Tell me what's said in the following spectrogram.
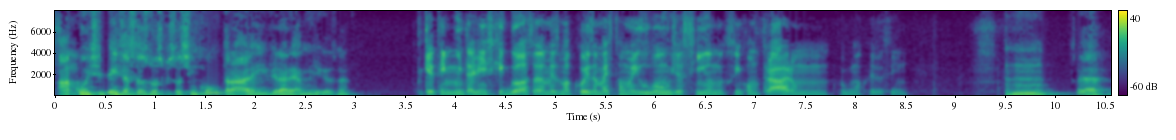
A coincidência é essas duas pessoas se encontrarem e virarem amigas, né? Porque tem muita gente que gosta da mesma coisa, mas estão meio longe, assim, ou não se encontraram, alguma coisa assim. Uhum, é.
